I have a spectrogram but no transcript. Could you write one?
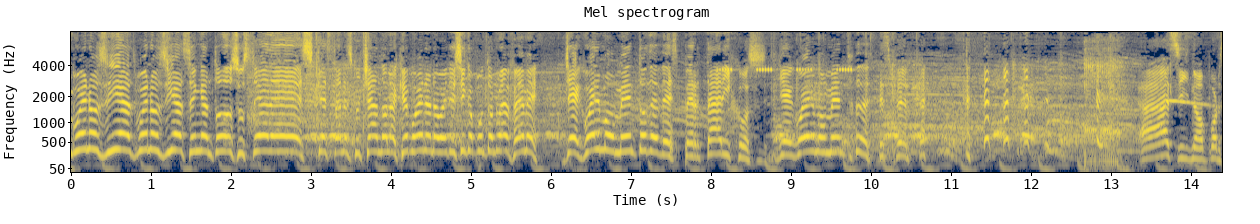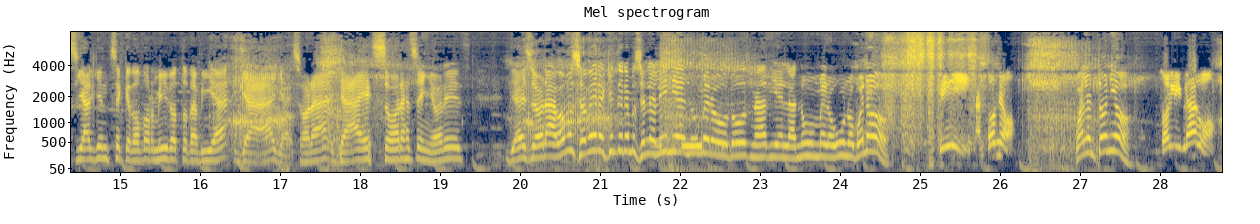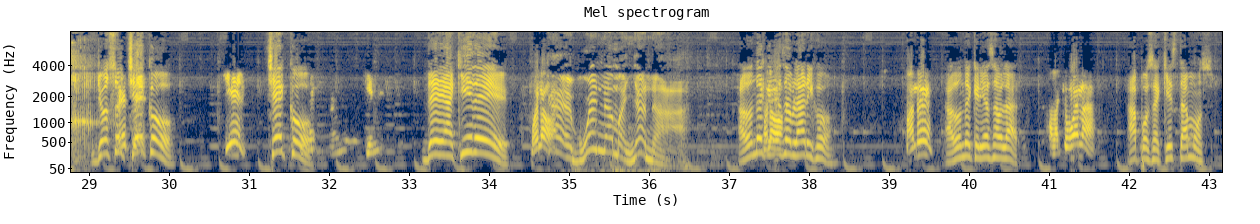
Buenos días, buenos días, tengan todos ustedes que están escuchando la que buena 95.9 FM. Llegó el momento de despertar, hijos. Llegó el momento de despertar. ah, sí, no, por si alguien se quedó dormido todavía. Ya, ya es hora, ya es hora, señores. Ya es hora. Vamos a ver a quién tenemos en la línea. Número 2, nadie en la número 1. Bueno. Sí, Antonio. ¿Cuál Antonio? Soy librado. Yo soy Checo. ¿Quién? Checo. ¿Quién? De aquí de... Bueno. ¡Qué buena mañana! ¿A dónde querías hablar, hijo? ¿Mande? ¿A dónde querías hablar? A la que buena. Ah, pues aquí estamos.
